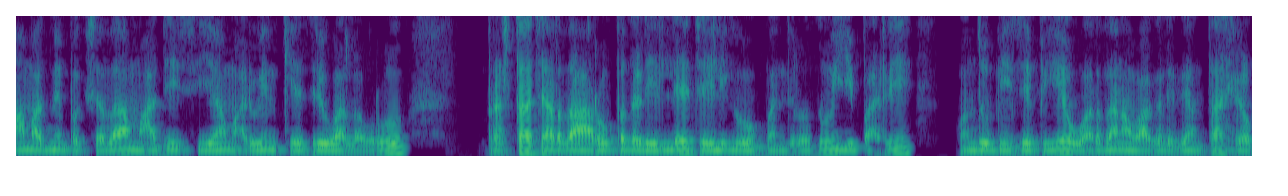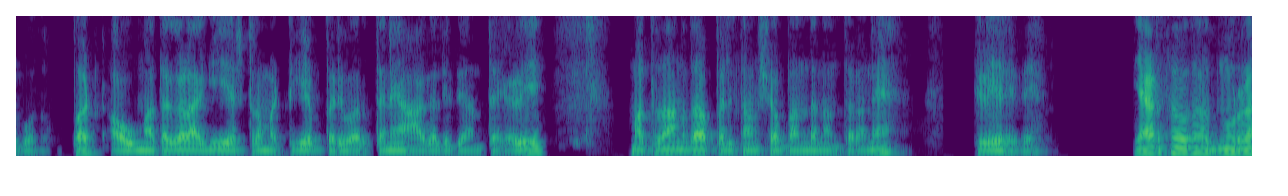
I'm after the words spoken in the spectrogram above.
ಆಮ್ ಆದ್ಮಿ ಪಕ್ಷದ ಮಾಜಿ ಸಿಎಂ ಅರವಿಂದ್ ಕೇಜ್ರಿವಾಲ್ ಅವರು ಭ್ರಷ್ಟಾಚಾರದ ಆರೋಪದಡಿಯಲ್ಲೇ ಜೈಲಿಗೆ ಹೋಗಿ ಬಂದಿರೋದು ಈ ಬಾರಿ ಒಂದು ಬಿಜೆಪಿಗೆ ವರದಾನವಾಗಲಿದೆ ಅಂತ ಹೇಳ್ಬೋದು. ಬಟ್ ಅವು ಮತಗಳಾಗಿ ಎಷ್ಟರ ಮಟ್ಟಿಗೆ ಪರಿವರ್ತನೆ ಆಗಲಿದೆ ಅಂತ ಹೇಳಿ ಮತದಾನದ ಫಲಿತಾಂಶ ಬಂದ ನಂತರನೇ ತಿಳಿಯಲಿದೆ. ಎರಡ್ ಸಾವಿರದ ಹದಿಮೂರರ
